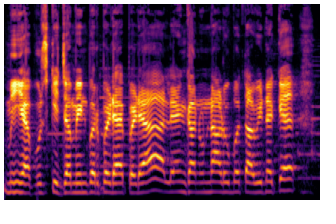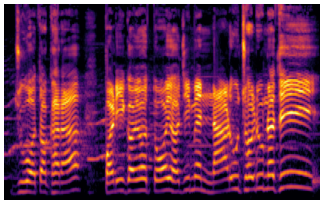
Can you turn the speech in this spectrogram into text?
મિયા ફૂસકી જમીન પર પડ્યા પડ્યા, લેંઘાનું નાડું બતાવીને કે, જુઓ તો ખરા, પડી ગયો તોય હજી મેં નાડું છોડ્યું નથી.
